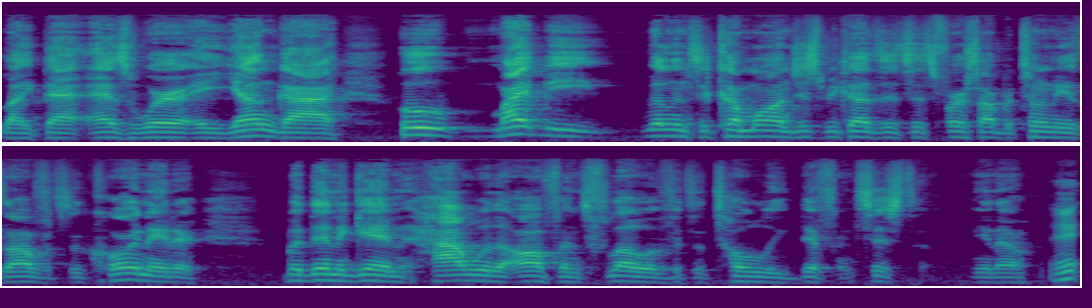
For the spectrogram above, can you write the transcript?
like that as where a young guy who might be willing to come on just because it's his first opportunity as offensive coordinator but then again, how will the offense flow if it's a totally different system? You know. And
